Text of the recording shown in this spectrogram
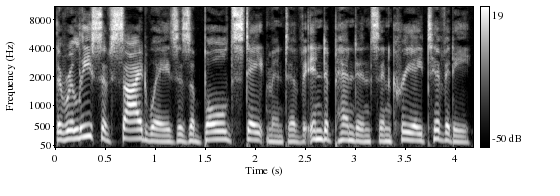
The release of Sideways is a bold statement of independence and creativity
